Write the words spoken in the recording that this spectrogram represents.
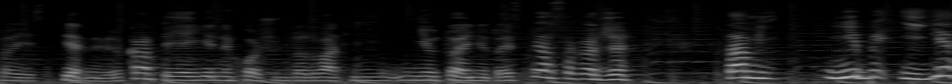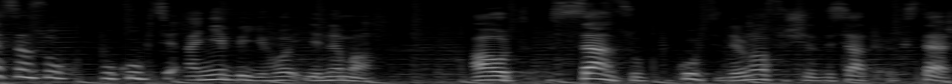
то є спірна відеокарта, я її не хочу додавати ні в той, ні в той список, адже там ніби і є сенс у покупці, а ніби його і нема. А от сенсу в покупці 9060 XT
